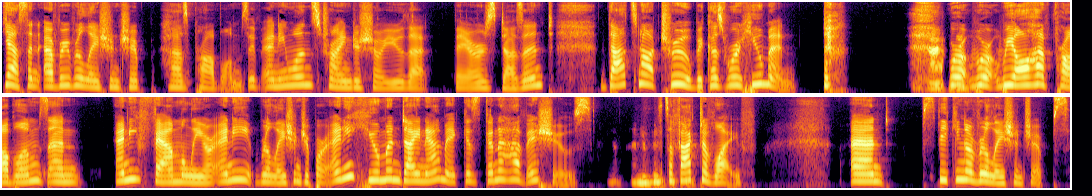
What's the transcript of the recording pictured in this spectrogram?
yes and every relationship has problems if anyone's trying to show you that theirs doesn't that's not true because we're human we're, we're, we all have problems and any family or any relationship or any human dynamic is going to have issues. 100%. It's a fact of life. And speaking of relationships,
